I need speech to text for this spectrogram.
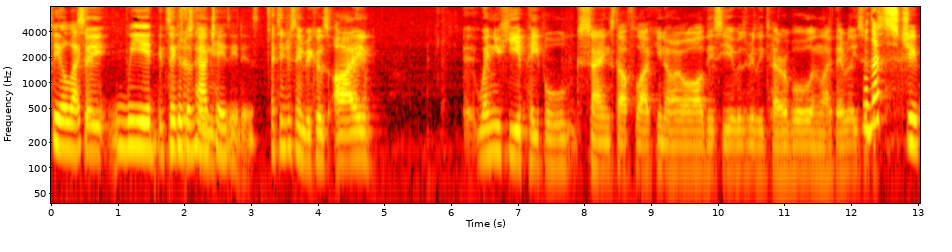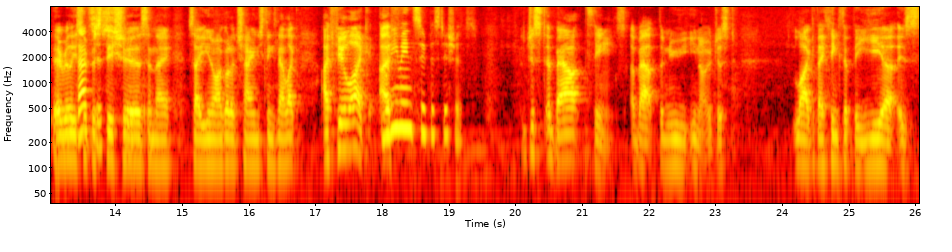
feel like See, weird it's because of how cheesy it is. It's interesting because I, when you hear people saying stuff like, you know, oh, this year was really terrible, and like they're really Well, that's stupid. they're really That's superstitious, and they say, you know, I got to change things now. Like, I feel like What I do you mean superstitious? just about things about the new, you know, just. Like they think that the year is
